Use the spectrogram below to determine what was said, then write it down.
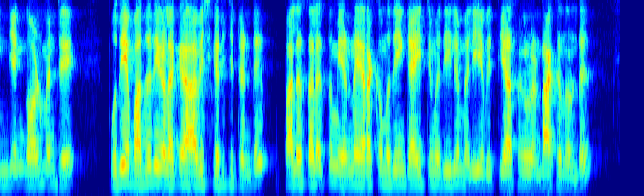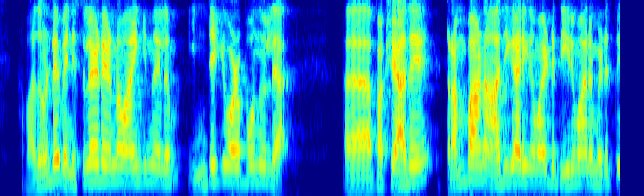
ഇന്ത്യൻ ഗവൺമെന്റ് പുതിയ പദ്ധതികളൊക്കെ ആവിഷ്കരിച്ചിട്ടുണ്ട്. പല സ്ഥലത്തും എണ്ണ ഇറക്കുമതിയും കയറ്റുമതിയിലും വലിയ വ്യത്യാസങ്ങൾ ഉണ്ടാക്കുന്നുണ്ട്. അപ്പം അതുകൊണ്ട് വെനിസുലയുടെ എണ്ണ വാങ്ങിക്കുന്നതിലും ഇന്ത്യയ്ക്ക് കുഴപ്പമൊന്നുമില്ല. പക്ഷേ അത് ട്രംപാണ് ആധികാരികമായിട്ട് തീരുമാനമെടുത്ത്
